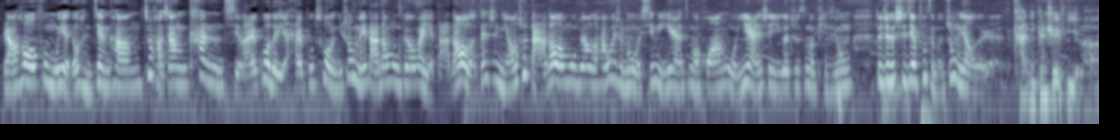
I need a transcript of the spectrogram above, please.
然后父母也都很健康，就好像看起来过得也还不错。你说没达到目标吧，也达到了。但是你要说达到了目标的话，为什么我心里依然这么慌？我依然是一个就这么平庸，对这个世界不怎么重要的人。看你跟谁比了，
